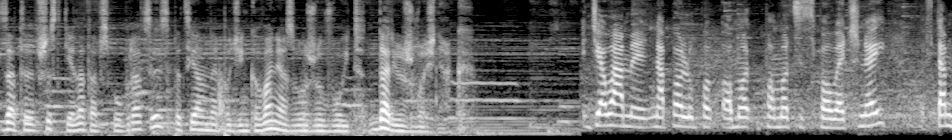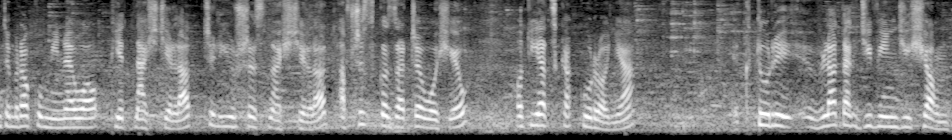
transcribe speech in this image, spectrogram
Za te wszystkie lata współpracy specjalne podziękowania złożył wójt Dariusz Woźniak. Działamy na polu po- omo- pomocy społecznej. W tamtym roku minęło 15 lat, czyli już 16 lat, a wszystko zaczęło się od Jacka Kuronia, który w latach 90.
